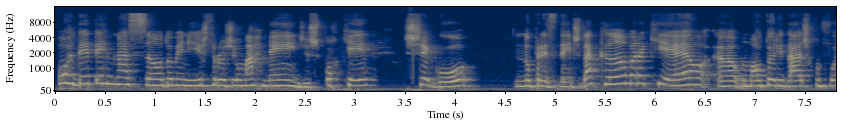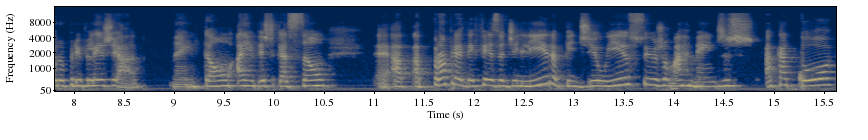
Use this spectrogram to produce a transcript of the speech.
por determinação do ministro Gilmar Mendes, porque chegou no presidente da Câmara, que é uh, uma autoridade com foro privilegiado. Né? Então, a investigação é, a, a, própria defesa de Lira pediu isso e o Gilmar Mendes acatou.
